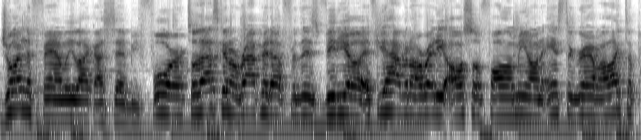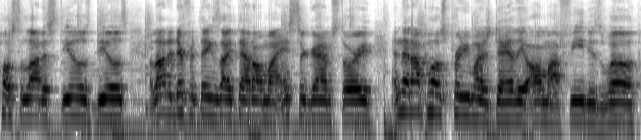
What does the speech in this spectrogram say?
join the family like I said before. So that's gonna wrap it up for this video. If you haven't already, also follow me on Instagram. I like to post a lot of steals, deals, a lot of different things like that on my Instagram story. And then I post pretty much daily on my feed as well.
